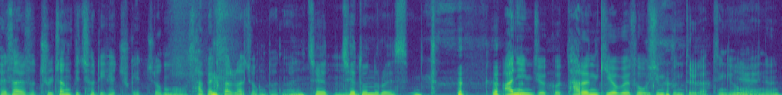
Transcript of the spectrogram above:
회사에서 출장비 처리해 주겠죠. 뭐 400달러 정도는. 아니 제제 음. 돈으로 했습니다. 아니 이제 그 다른 기업에서 오신 분들 같은 경우에는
